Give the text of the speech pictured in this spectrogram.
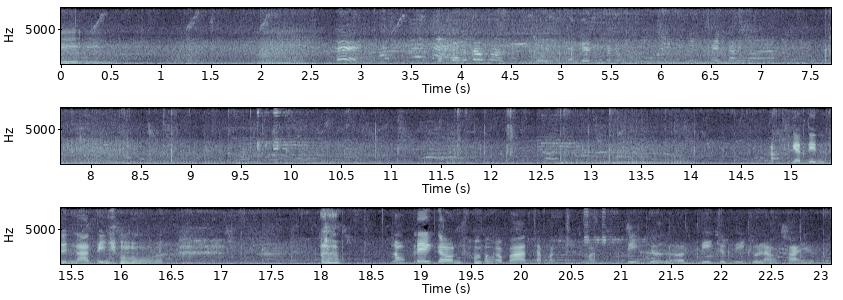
DA. Akyatin din natin yung ng playground ng mga bata mag mag video video video lang tayo to.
